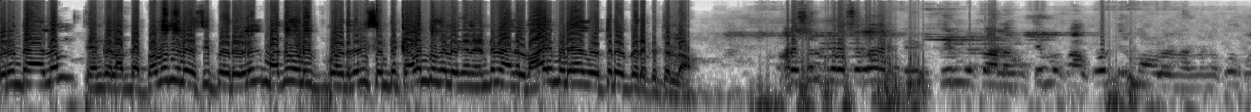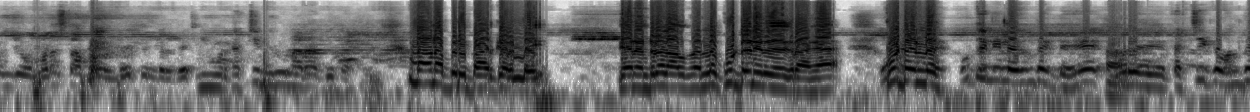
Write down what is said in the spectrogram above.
இருந்தாலும் எங்கள் அந்த பகுதியில் வசிப்பவர்களுக்கு மது ஒழிப்பு போடுவதில் சென்று கலந்து கொள்ளுங்கள் என்று நாங்கள் வாய்மொழியாக உத்தரவு பிறப்பித்துள்ளோம். அரசியல் புரசெல்லாம் இருக்கு. திமுக திமுகவுக்கும் திருமாவளவன் அண்ணனுக்கும் கொஞ்சம் மனஸ்தாபம் இருக்குன்றது. நீங்க ஒரு கட்சி நிறுவனரா அப்படி பாக்குறீங்க நான் அப்படி பார்க்கவில்லை. ஏனென்றால் அவங்க எல்லாம் கூட்டணியில் இருக்கிறாங்க. கூட்டணியில் கூட்டணியில இருந்துட்டு ஒரு கட்சிக்கு வந்து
